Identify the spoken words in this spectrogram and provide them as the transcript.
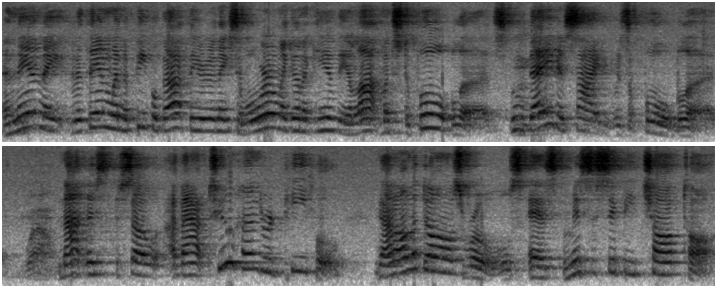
And then they, but then when the people got there, and they said, well, we're only going to give the allotments to full bloods, who they decided was a full blood. Wow. Not this, so about 200 people got on the Dawes rolls as Mississippi Choctaw.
